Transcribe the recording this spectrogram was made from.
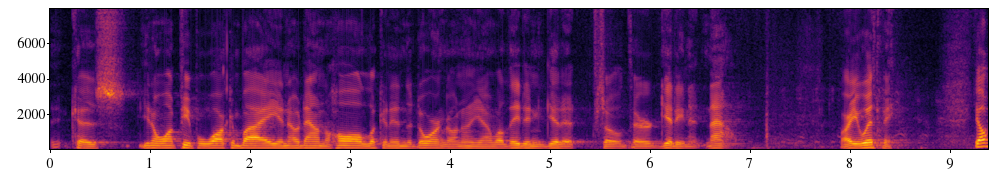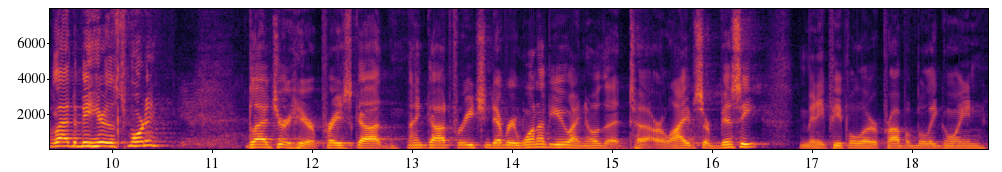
because you don't want people walking by, you know, down the hall looking in the door and going, oh, yeah, well, they didn't get it, so they're getting it now. Are you with me? Y'all glad to be here this morning? Glad you're here. Praise God. Thank God for each and every one of you. I know that uh, our lives are busy. Many people are probably going,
